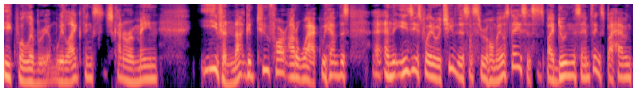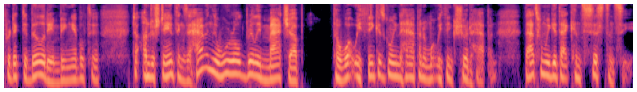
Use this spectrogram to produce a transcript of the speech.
equilibrium. We like things to just kind of remain even, not get too far out of whack. We have this, and the easiest way to achieve this is through homeostasis, is by doing the same things, by having predictability and being able to, to understand things and having the world really match up to what we think is going to happen and what we think should happen. That's when we get that consistency.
